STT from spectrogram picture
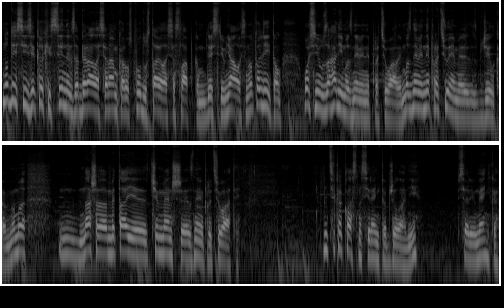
ну десь із якихось сильних забиралася рамка розплоду, ставилася слабком, десь рівнялося. Ну то літом. Осінню взагалі ми з ними не працювали. Ми з ними не працюємо з бджілками. Ми, наша мета є чим менше з ними працювати. Ну, Ціка класна сіренька бджола, ні? Вся рівненька.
